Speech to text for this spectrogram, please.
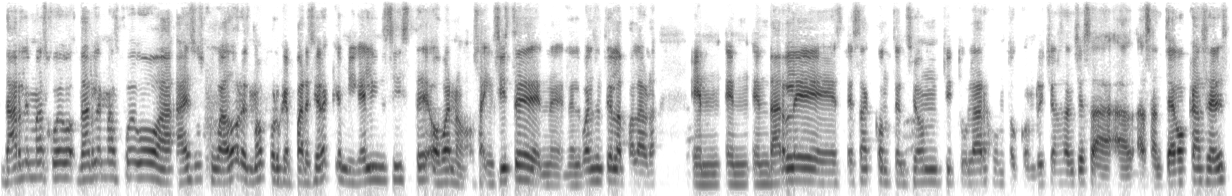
darle más juego, darle más juego a, esos jugadores, ¿no? Porque pareciera que Miguel insiste, o bueno, o sea, insiste en, el- en el buen sentido de la palabra, en, en- darle es- esa contención titular junto con Richard Sánchez a, Santiago Cáceres,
